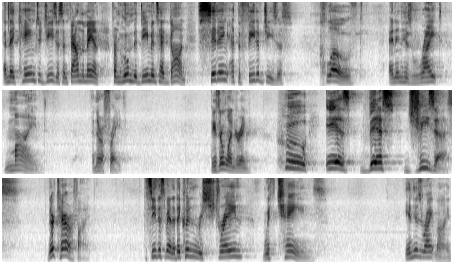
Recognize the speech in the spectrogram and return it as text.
and they came to Jesus and found the man from whom the demons had gone, sitting at the feet of Jesus, clothed and in his right mind. And they're afraid because they're wondering, who is this Jesus? They're terrified to see this man that they couldn't restrain with chains in his right mind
